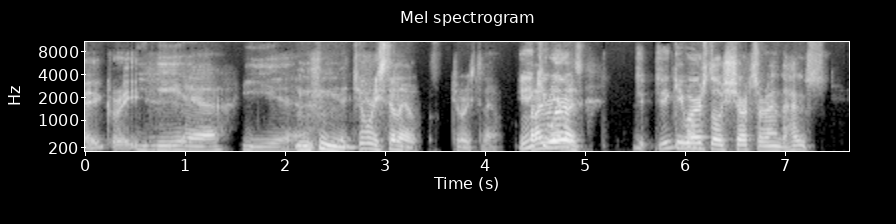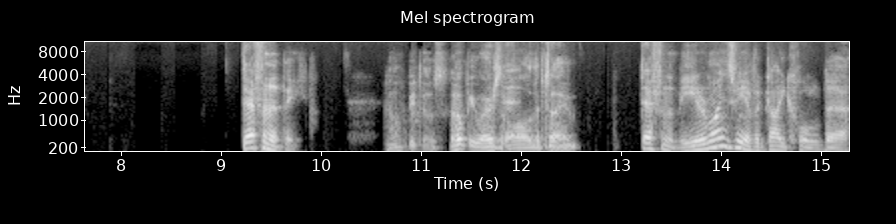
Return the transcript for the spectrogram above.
I agree. Yeah, yeah. Mhm. yeah. Jury's still out. Jury's still out. You But I realize Do do you think he on. wears those shirts around the house? definitely, I hope he does. I hope he wears them all the time. Definitely. He reminds me of a guy called. uh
